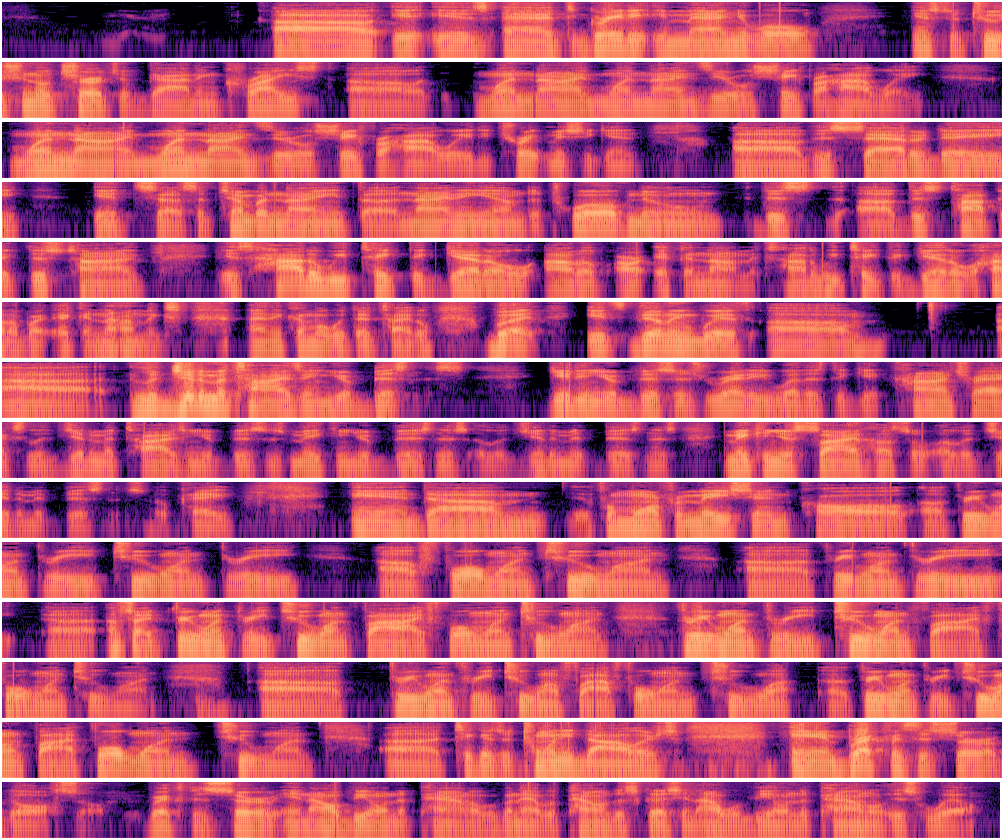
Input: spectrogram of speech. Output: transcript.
uh, it is at Greater Emmanuel Institutional Church of God in Christ, uh, 19190 Schaefer Highway, 19190 Schaefer Highway, Detroit, Michigan. Uh, this Saturday, it's uh, September 9th, uh, 9 a.m. to 12 noon. This uh, this topic this time is how do we take the ghetto out of our economics? How do we take the ghetto out of our economics? I didn't come up with that title, but it's dealing with um, uh, legitimatizing your business, getting your business ready, whether it's to get contracts, legitimatizing your business, making your business a legitimate business, making your side hustle a legitimate business. Okay. And um, for more information, call uh, 313 213 uh, 4121. Uh, 313, uh, I'm sorry, 313 215 4121. 313 215 4121. Uh, 313-215-4121, uh, 313-215-4121. Uh, tickets are $20 and breakfast is served also. Breakfast is served and I'll be on the panel. We're going to have a panel discussion. I will be on the panel as well.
